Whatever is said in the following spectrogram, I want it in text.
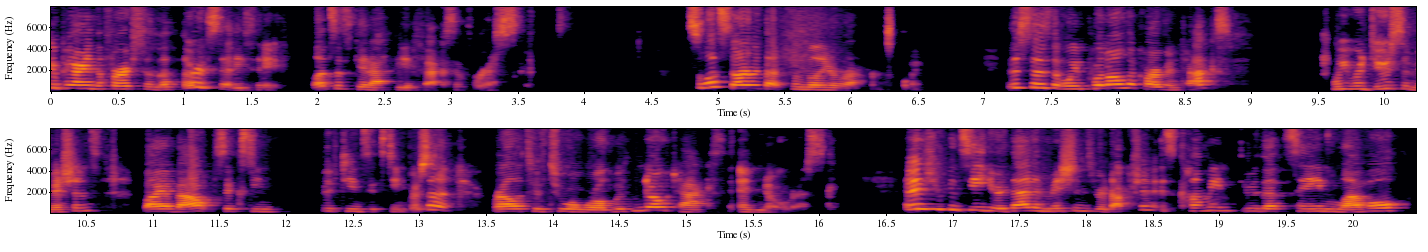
Comparing the first and the third steady state lets us get at the effects of risk. So let's start with that familiar reference point. This says that when we put on the carbon tax, we reduce emissions by about 16, 15, 16% relative to a world with no tax and no risk. And as you can see here, that emissions reduction is coming through that same level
